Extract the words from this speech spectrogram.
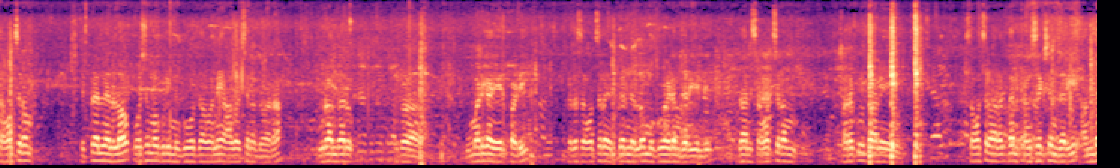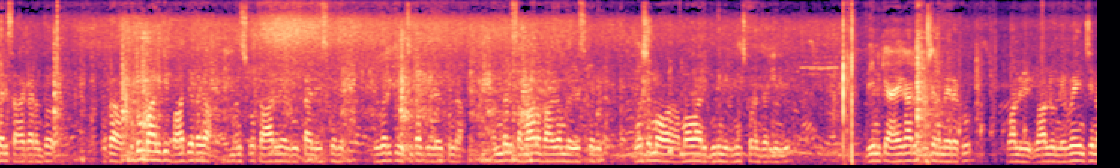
సంవత్సరం ఏప్రిల్ నెలలో పోషమ్మ గుడి ముగ్గు ఆలోచన ద్వారా ఊరందరూ ఒక ఉమ్మడిగా ఏర్పడి గత సంవత్సరం ఏప్రిల్ నెలలో ముగ్గు వేయడం జరిగింది. దాని సంవత్సరం వరకు దాని సంవత్సరం వరకు దాని కన్స్ట్రక్షన్ జరిగి అందరి సహకారంతో ఒక కుటుంబానికి బాధ్యతగా మనిషికి ఒక ఆరు వేల రూపాయలు వేసుకొని ఎవరికి హెచ్చుతగ్గులు లేకుండా అందరూ సమాన భాగంలో వేసుకొని పోషమ్మ అమ్మవారి గుడి నిర్మించుకోవడం జరిగింది. దీనికి అయ్యగారు సూచన మేరకు వాళ్ళు వాళ్ళు నిర్వహించిన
